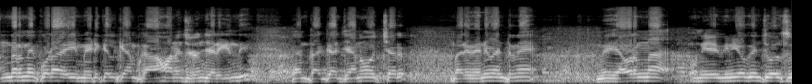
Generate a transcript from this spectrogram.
అందరినీ కూడా ఈ మెడికల్ క్యాంప్కి ఆహ్వానించడం జరిగింది. దాని తగ్గ జనం వచ్చారు. మరి వెను వెంటనే మీరు ఎవరన్నా విని- వినియోగించవలసి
